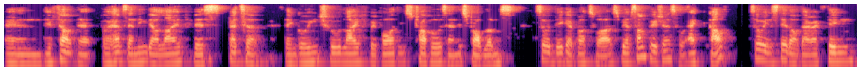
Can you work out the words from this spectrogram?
And they felt that perhaps ending their life is better than going through life with all these troubles and these problems. So they get brought to us. We have some patients who act out. So instead of directing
